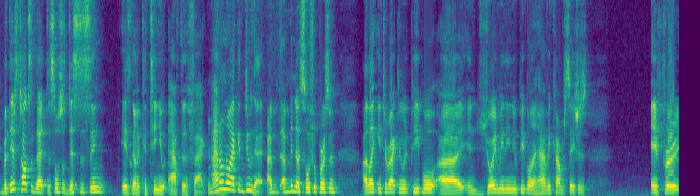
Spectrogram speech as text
But there's talks of that the social distancing is going to continue after the fact. I mm-hmm. don't know. I can do that. I've I've been a social person. I like interacting with people. I enjoy meeting new people and having conversations. And for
